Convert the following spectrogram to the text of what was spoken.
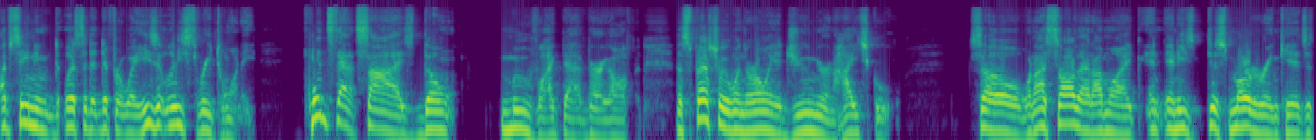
I've seen him listed a different way. He's at least 320. Kids that size don't move like that very often, especially when they're only a junior in high school. So when I saw that, I'm like, and, and he's just murdering kids, at,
